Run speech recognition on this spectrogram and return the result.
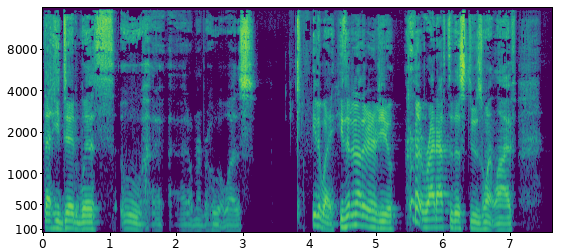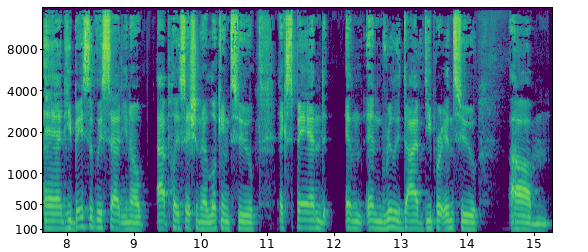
that he did with ooh I, don't remember who it was. Either way, he did another interview right after this news went live, and he basically said, you know, at PlayStation they're looking to expand and and really dive deeper into um,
